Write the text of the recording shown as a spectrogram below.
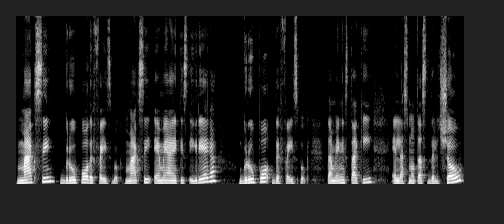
Maxi Grupo de Facebook. Maxi M-A-X-Y Grupo de Facebook. También está aquí en las notas del show.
